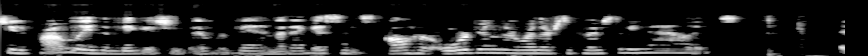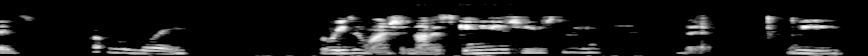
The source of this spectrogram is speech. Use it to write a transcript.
she's probably the biggest she's ever been. But I guess since all her organs are where they're supposed to be now, it's it's probably the reason why she's not as skinny as she used to be. But we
